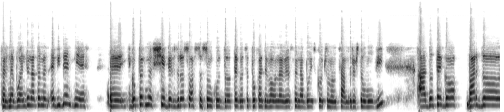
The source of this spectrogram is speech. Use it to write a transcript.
pewne błędy, natomiast ewidentnie jego pewność siebie wzrosła w stosunku do tego, co pokazywał na wiosnę na boisku, o czym on sam zresztą mówi. A do tego bardzo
